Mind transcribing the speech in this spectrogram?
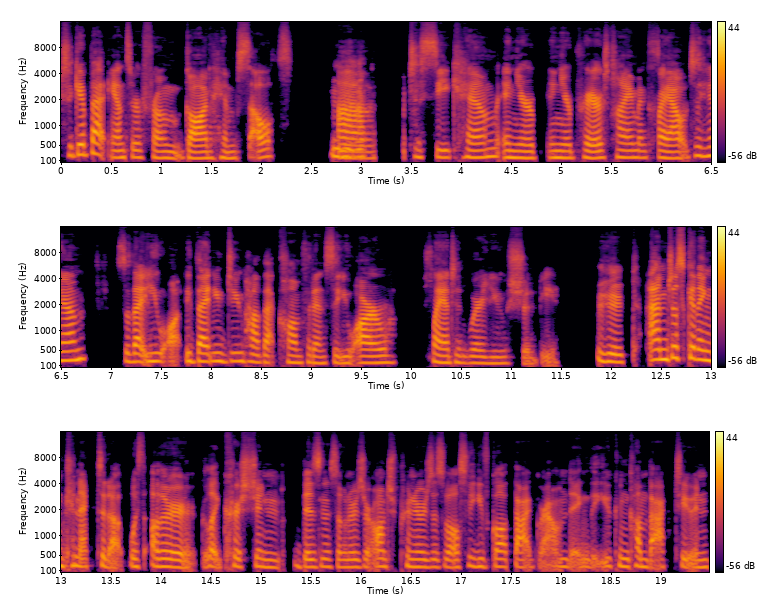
to get that answer from God Himself, mm-hmm. um, to seek Him in your in your prayer time and cry out to Him, so that you that you do have that confidence that you are planted where you should be. Mm-hmm. And just getting connected up with other like Christian business owners or entrepreneurs as well. So you've got that grounding that you can come back to and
